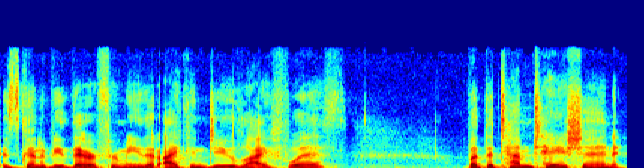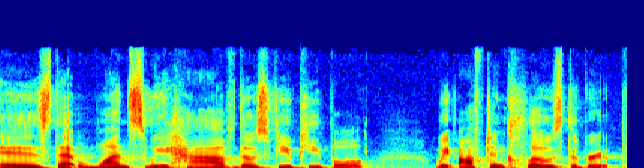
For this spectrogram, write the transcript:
is going to be there for me, that I can do life with. But the temptation is that once we have those few people, we often close the group.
